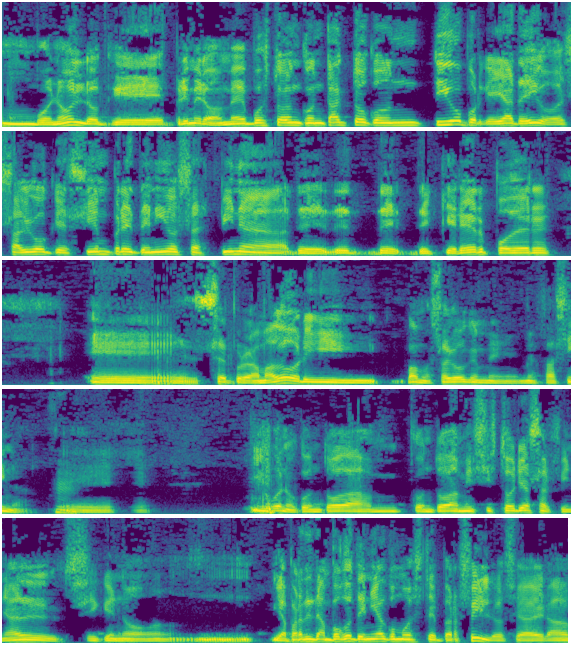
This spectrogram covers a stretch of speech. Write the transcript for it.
Bueno, lo que primero me he puesto en contacto contigo porque ya te digo, es algo que siempre he tenido esa espina de, de, de, de querer poder eh, ser programador y vamos, algo que me, me fascina. Hmm. Eh, y bueno, con todas, con todas mis historias al final sí que no, y aparte tampoco tenía como este perfil, o sea, era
